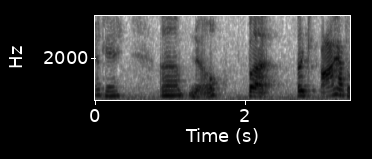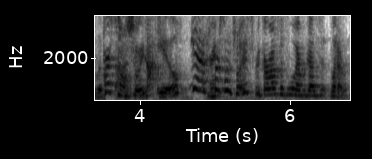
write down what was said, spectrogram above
okay. Um, no. But like I have to live with Personal that, choice. Not you. Yeah, it's Right. personal choice, regardless of whoever does it, whatever.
